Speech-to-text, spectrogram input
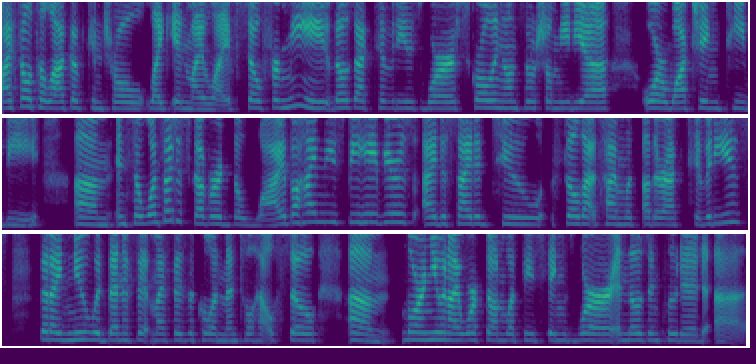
I felt a lack of control, like in my life. So for me, those activities were scrolling on social media or watching TV. Um, and so once I discovered the why behind these behaviors, I decided to fill that time with other activities that I knew would benefit my physical and mental health. So, um, Lauren, you and I worked on what these things were, and those included uh,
